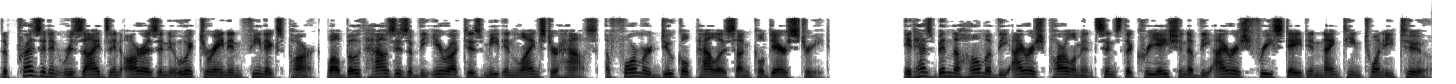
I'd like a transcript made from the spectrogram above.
The President resides in Áras an Uachtaráin in Phoenix Park, while both houses of the Oireachtas meet in Leinster House, a former ducal palace on Kildare Street. It has been the home of the Irish Parliament since the creation of the Irish Free State in 1922.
